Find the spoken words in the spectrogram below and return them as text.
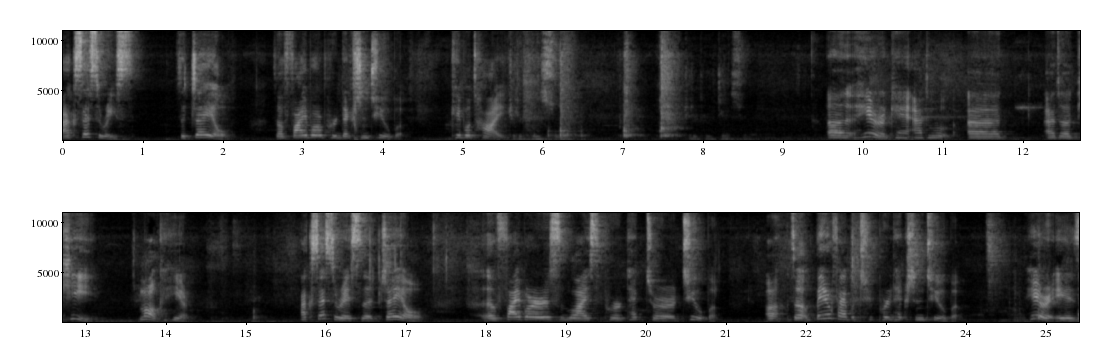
accessories the gel the fiber protection tube cable tie uh, here can add uh, add a key lock here. Accessories gel, uh, fiber splice protector tube, uh, the bare fiber protection tube. Here is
